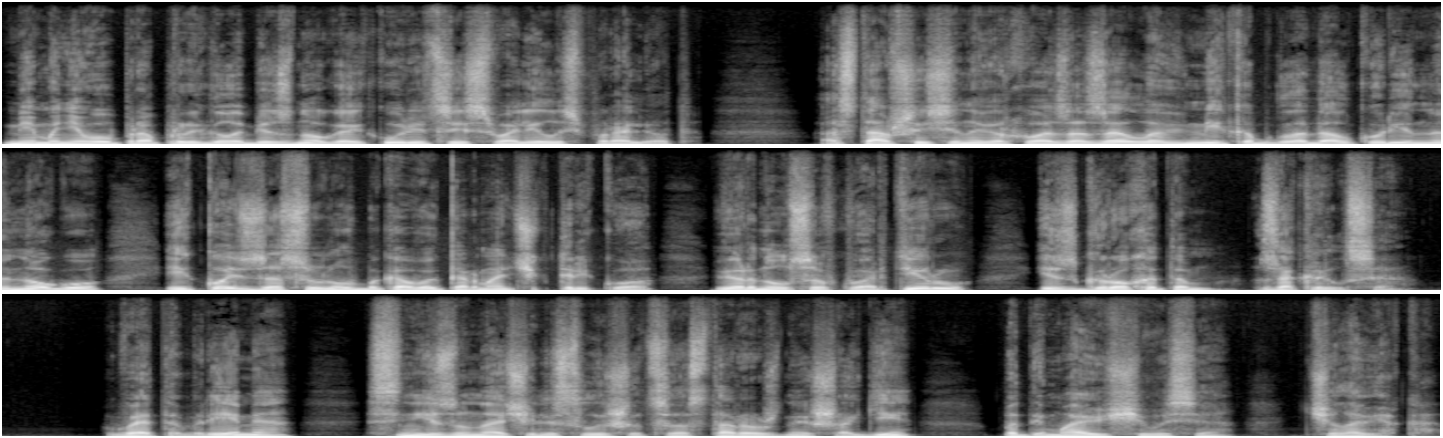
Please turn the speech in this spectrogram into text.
Мимо него пропрыгала безногая курица и свалилась в пролет. Оставшийся наверху Азазелла вмиг обглодал куриную ногу и кость засунул в боковой карманчик трико, вернулся в квартиру и с грохотом закрылся. В это время Снизу начали слышаться осторожные шаги поднимающегося человека.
